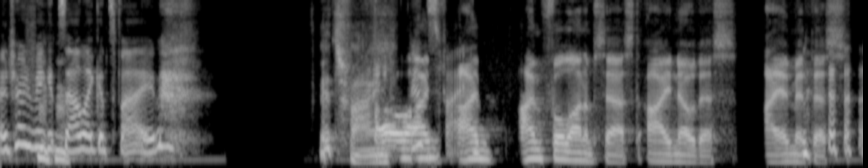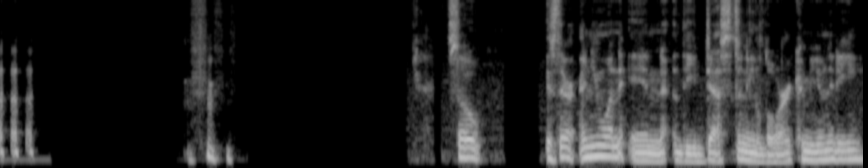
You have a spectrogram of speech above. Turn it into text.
I'm trying to make it sound like it's fine. it's fine. Oh, I'm, fine. I'm I'm full on obsessed. I know this. I admit this. So, is there anyone in the Destiny lore community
